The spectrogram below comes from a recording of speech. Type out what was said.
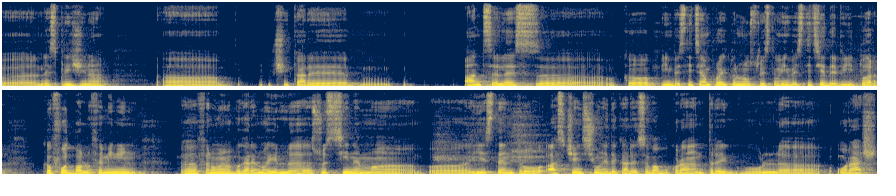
uh, ne sprijină uh, și care a înțeles uh, că investiția în proiectul nostru este o investiție de viitor, că fotbalul feminin, uh, fenomenul pe care noi îl susținem, uh, este într-o ascensiune de care se va bucura întregul oraș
